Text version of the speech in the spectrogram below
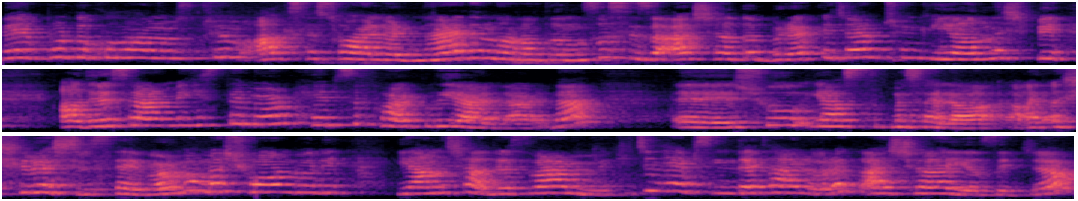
Ve burada kullandığımız tüm aksesuarları nereden aldığımızı size aşağıda bırakacağım. Çünkü yanlış bir adres vermek istemiyorum. Hepsi farklı yerlerden. Ee, şu yastık mesela aşırı aşırı seviyorum ama şu an böyle yanlış adres vermemek için hepsini detaylı olarak aşağı yazacağım.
